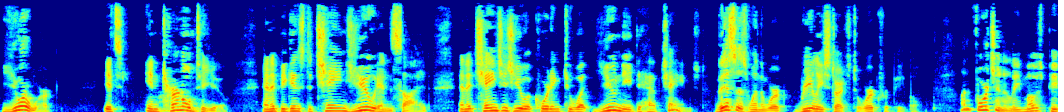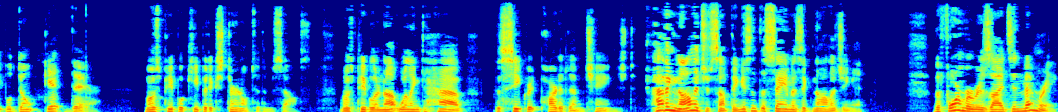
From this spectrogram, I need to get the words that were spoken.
your work. It's internal to you and it begins to change you inside, and it changes you according to what you need to have changed. This is when the work really starts to work for people. Unfortunately, most people don't get there. Most people keep it external to themselves. Most people are not willing to have the secret part of them changed. Having knowledge of something isn't the same as acknowledging it. The former resides in memory.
